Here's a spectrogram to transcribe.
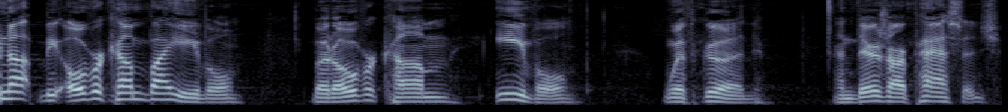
not be overcome by evil, but overcome evil with good. And there's our passage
